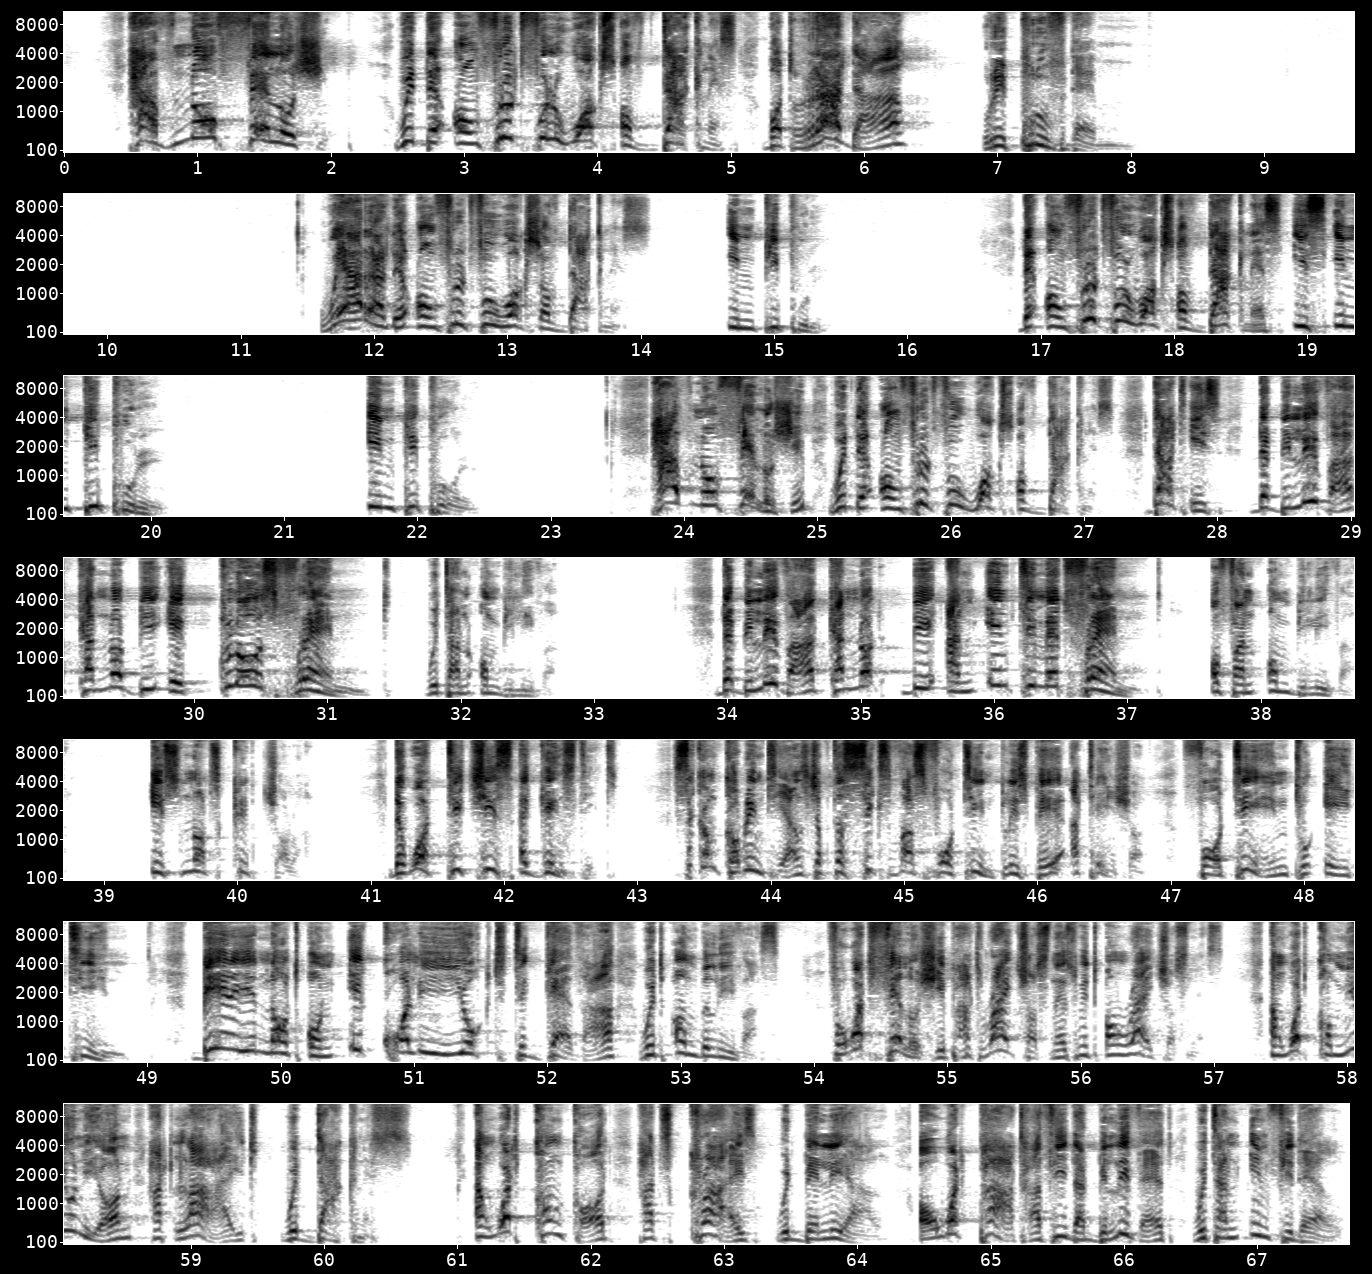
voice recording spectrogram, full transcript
have no fellowship with the unfruitful works of darkness, but rather reprove them. Where are the unfruitful works of darkness? In people. The unfruitful works of darkness is in people. In people. Have no fellowship with the unfruitful works of darkness. That is, the believer cannot be a close friend with an unbeliever. The believer cannot be an intimate friend of an unbeliever. It's not scriptural. The word teaches against it. Second Corinthians chapter 6 verse 14. Please pay attention. 14 to 18. Be ye not unequally yoked together with unbelievers. For what fellowship hath righteousness with unrighteousness? And what communion hath light with darkness? And what concord hath Christ with Belial? Or what part hath he that believeth with an infidel?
